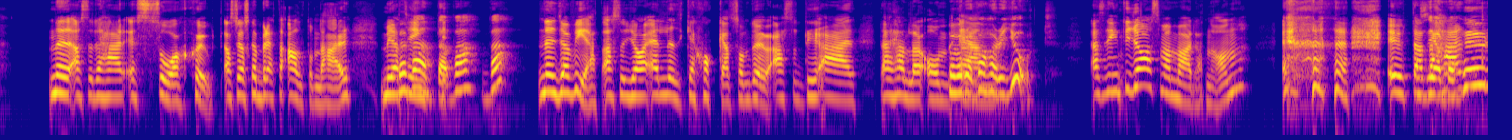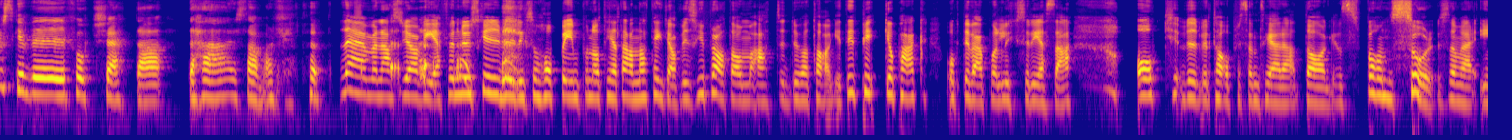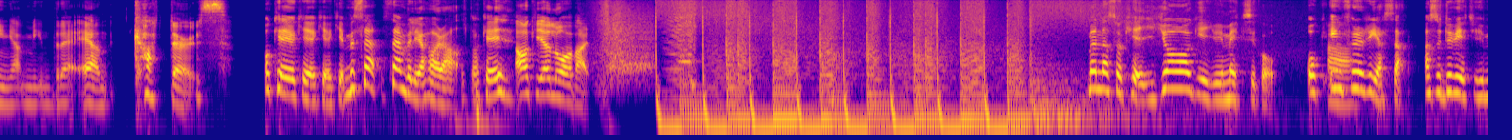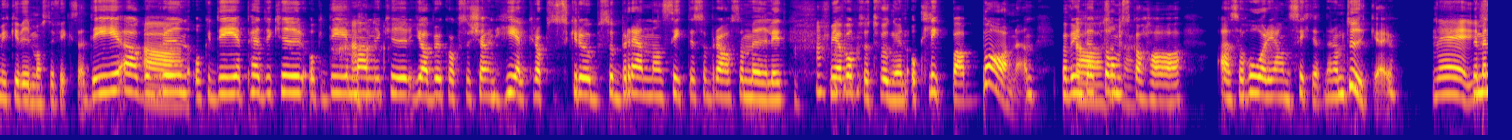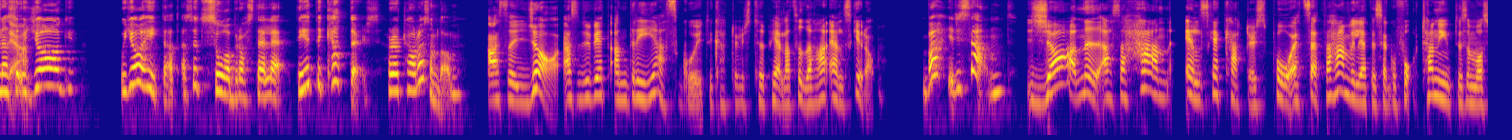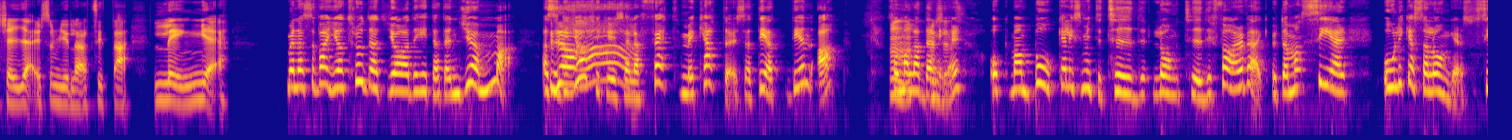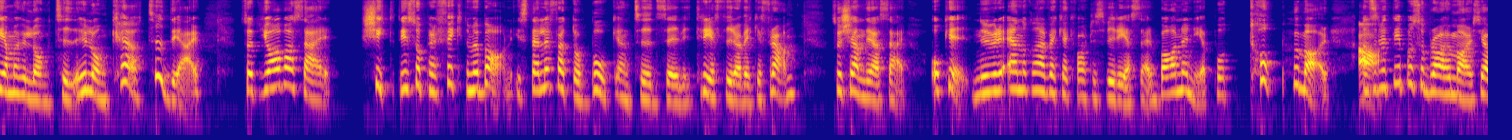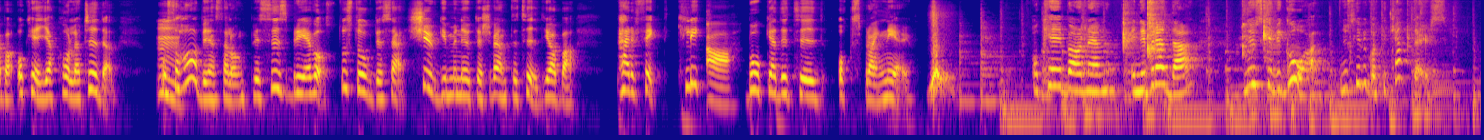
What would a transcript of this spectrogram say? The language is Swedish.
Nej alltså det här är så sjukt. Alltså jag ska berätta allt om det här. Men jag Men tänker... vänta, va? Va? Nej jag vet, alltså jag är lika chockad som du. Alltså det, är, det här handlar om Men vadå, en... vad har du gjort? Alltså det är inte jag som har mördat någon. Utan Alltså jag bara, här... hur ska vi fortsätta det här samarbetet? Nej men alltså jag vet, för nu ska ju vi liksom hoppa in på något helt annat tänkte jag. Vi ska ju prata om att du har tagit ditt pick och pack och iväg på en lyxresa. Och vi vill ta och presentera dagens sponsor som är inga mindre än Cutters. Okej, okej, okej. Men sen, sen vill jag höra allt, okej? Okej jag lovar. Men alltså okej, jag är ju i Mexiko. Och inför en resa, alltså du vet ju hur mycket vi måste fixa. Det är ögonbryn och det är pedikyr och det är manikyr. Jag brukar också köra en helkroppsskrubb så brännan sitter så bra som möjligt. Men jag var också tvungen att klippa barnen. Man vill inte att de såklart. ska ha alltså, hår i ansiktet när de dyker. Nej just Nej, men alltså, det. och jag, och jag har hittat alltså, ett så bra ställe. Det heter Cutters. Har du hört talas om dem? Alltså ja, alltså du vet Andreas går ju till Cutters typ hela tiden. Han älskar ju dem. Va? Är det sant? Ja, nej, alltså han älskar cutters på ett sätt för han vill ju att det ska gå fort. Han är ju inte som oss tjejer som gillar att sitta länge. Men alltså va, jag trodde att jag hade hittat en gömma. Alltså det Ja! jag tycker är så jävla fett med Cutters, att det, är- det är en app som Mm, man laddar precis. ner och man bokar liksom inte tid, lång tid i förväg utan man ser olika salonger så ser man hur lång, tid, hur lång kötid det är. Så att jag var så här, shit det är så perfekt med barn. Istället för att då boka en tid, säger vi, tre, fyra veckor fram så kände jag så här, okej nu är det en och en halv vecka kvar tills vi reser. Barnen är på topphumör. Alltså Ja. det är på så bra humör så jag bara, okej jag kollar tiden. Och Mm. så har vi en salong precis bredvid oss. Då stod det så här 20 minuters väntetid. Jag bara perfekt. Klick, Ja. bokade tid och sprang ner. Okej barnen, är ni beredda? Nu ska vi gå. Nu ska vi gå till Cutters.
